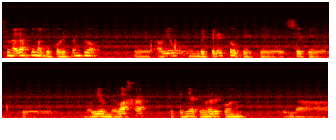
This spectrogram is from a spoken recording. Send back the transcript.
es una lástima que, por ejemplo, había un, decreto que, sé que lo dieron de baja, que tenía que ver con la,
